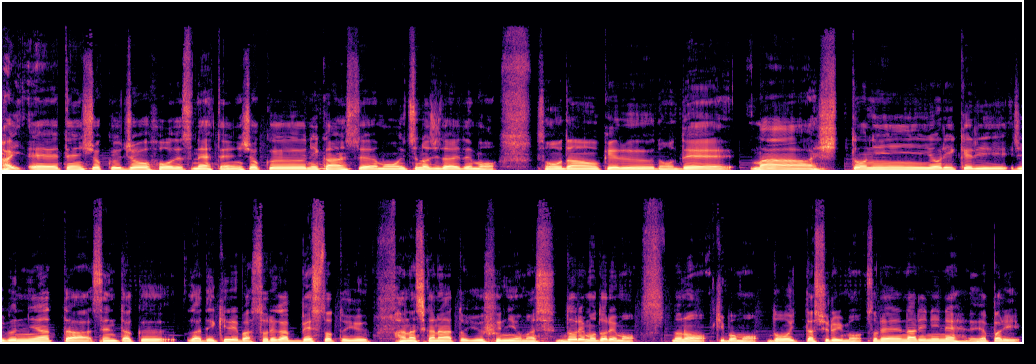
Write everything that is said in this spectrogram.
はい、えー、転職情報ですね。転職に関してはもういつの時代でも相談を受けるので、まあ人によりけり自分に合った選択ができればそれがベストという話かなというふうに思います。どれもどれも、どの規模も、どういった種類も、それなりにね、やっぱり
